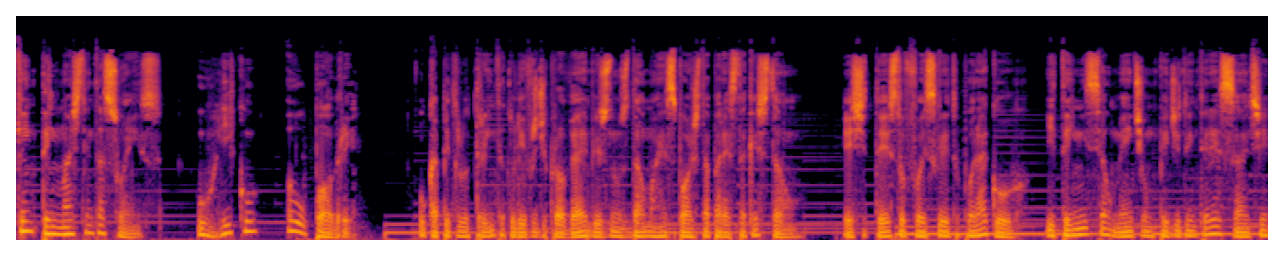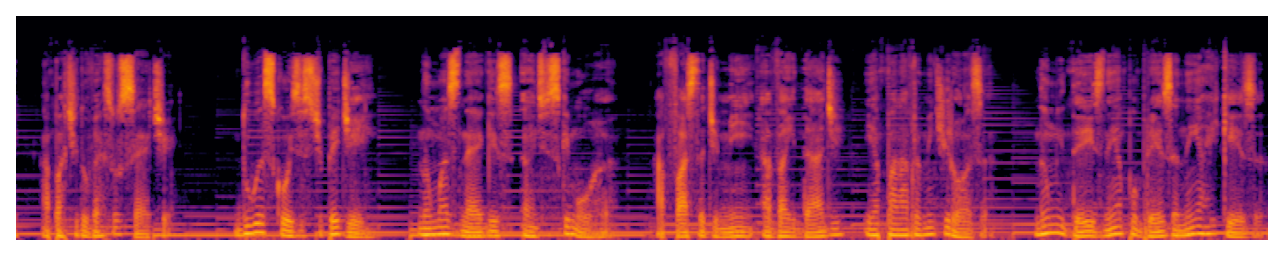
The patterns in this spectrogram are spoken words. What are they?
Quem tem mais tentações, o rico ou o pobre? O capítulo 30 do livro de Provérbios nos dá uma resposta para esta questão. Este texto foi escrito por Agur e tem inicialmente um pedido interessante a partir do verso 7. Duas coisas te pedi, não as negues antes que morra. Afasta de mim a vaidade e a palavra mentirosa. Não me deis nem a pobreza nem a riqueza,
